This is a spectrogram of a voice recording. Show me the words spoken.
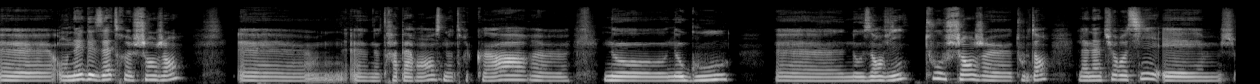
Euh, on est des êtres changeants Euh, euh, notre apparence notre corps euh, nos, nos goûts euh, nos envies tout change euh, tout le temps la nature aussi je-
